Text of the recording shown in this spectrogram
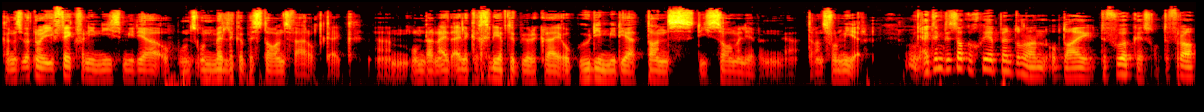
kan ons ook na die effek van die nuusmedia op ons onmiddellike bestaanswêreld kyk um, om dan uiteindelik 'n greep te probeer kry op hoe die media tans die samelewing uh, transformeer. Ek dink dis ook 'n goeie punt om dan op daai te fokus om te vra.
